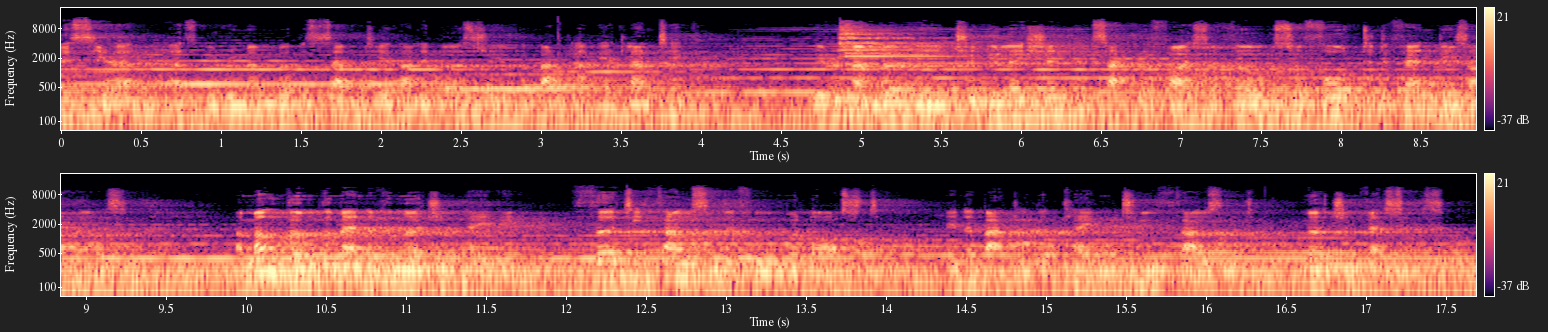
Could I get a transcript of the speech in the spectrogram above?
This year, as we remember the 70th anniversary of the Battle of the Atlantic, we remember the tribulation and sacrifice of those who fought to defend these isles, among them the men of the merchant navy, 30,000 of whom were lost in a battle that claimed 2,000 merchant vessels.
